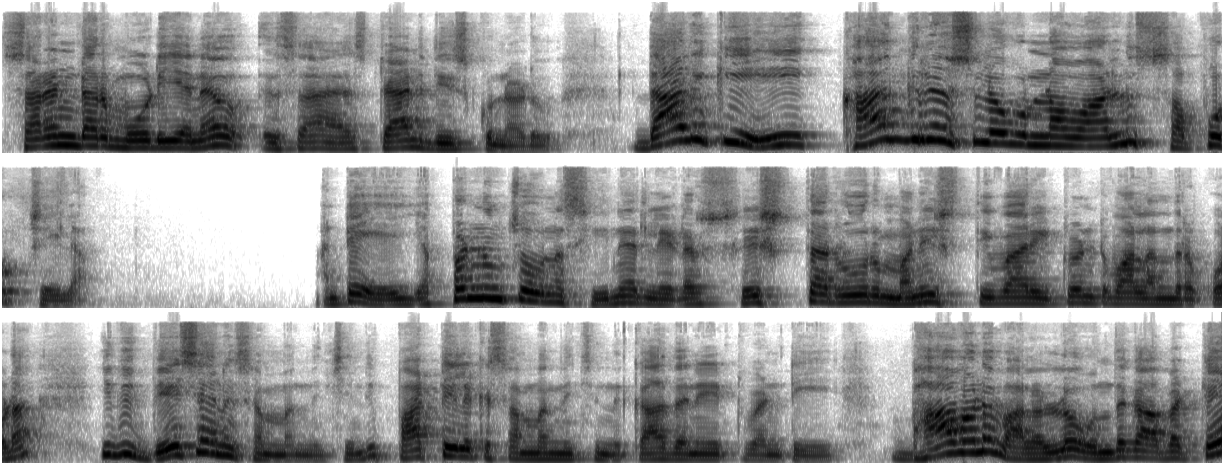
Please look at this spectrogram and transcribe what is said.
సరెండర్ మోడీ అనే స్టాండ్ తీసుకున్నాడు. దానికి కాంగ్రెస్లో ఉన్న వాళ్ళు సపోర్ట్ చేయలే. అంటే ఎప్పటి నుంచో ఉన్న సీనియర్ లీడర్ శ్రేష్ తరూర్ మనీష్ తివారీ ఇటువంటి వాళ్ళందరూ కూడా ఇది దేశానికి సంబంధించింది పార్టీలకు సంబంధించింది కాదనేటువంటి భావన వాళ్ళల్లో ఉంది కాబట్టే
